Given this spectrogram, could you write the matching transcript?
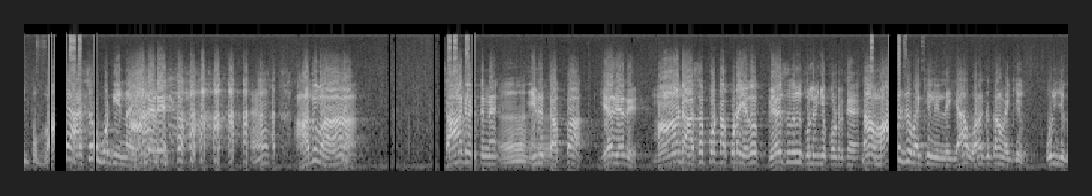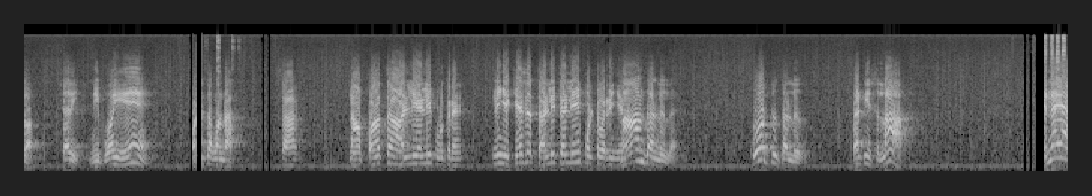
இப்ப வாய அசவு போட்டி என்ன? அதுவா? ஆஹா. இது தப்பா? ஏது ஏது? மாடு அசை போட்டா கூட ஏதோ பேசுதுன்னு சொல்லுவீங்க போல் இருக்க நான் மாட்டுக்கு வக்கீல் இல்லையா? உனக்கு தான் வக்கீல். புரிஞ்சுக்கோ. சரி நீ போய் பணத்தை கொண்டா. சார் நான் பணத்தை அள்ளி அள்ளி கொடுக்கறேன். நீங்க கேஸ தள்ளி தள்ளி போட்டு வர்றீங்க. நான் தள்ளுல. கோர்ட்டு தள்ளுது. தட் இஸ் லா என்னையா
